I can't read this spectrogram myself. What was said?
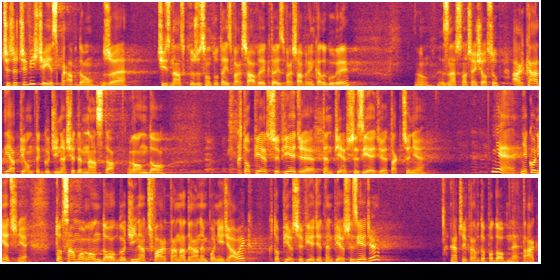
Czy rzeczywiście jest prawdą, że ci z nas, którzy są tutaj z Warszawy, kto jest z Warszawy, ręka do góry? No, znaczna część osób. Arkadia, piątek, godzina 17. Rondo. Kto pierwszy wjedzie, ten pierwszy zjedzie, tak czy nie? Nie, niekoniecznie. To samo rondo, godzina czwarta nad ranem poniedziałek. Kto pierwszy wjedzie, ten pierwszy zjedzie? raczej prawdopodobne, tak?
